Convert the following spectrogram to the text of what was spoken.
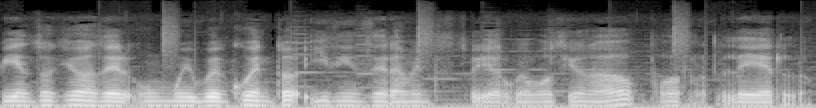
pienso que va a ser un muy buen cuento y sinceramente estoy algo emocionado por leerlo.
